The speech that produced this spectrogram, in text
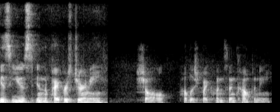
is used in the Piper's Journey shawl published by Quince and Company.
